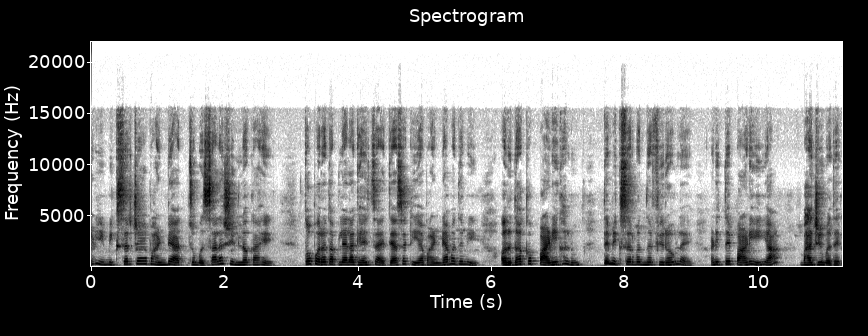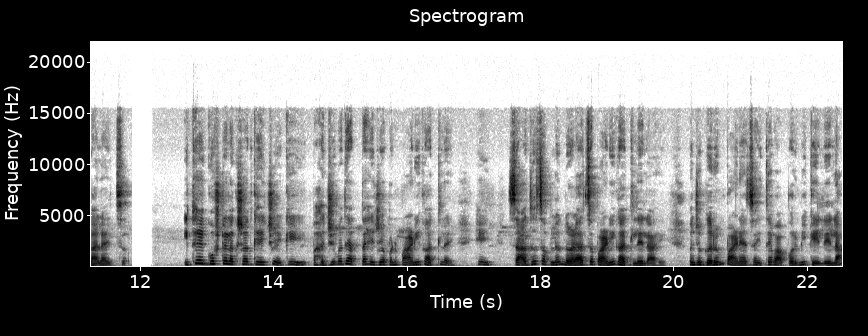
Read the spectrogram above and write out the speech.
आणि मिक्सरच्या या भांड्यात जो मसाला शिल्लक आहे तो परत आपल्याला घ्यायचा आहे. त्यासाठी या भांड्यामध्ये मी अर्धा कप पाणी घालून ते मिक्सरमधनं फिरवलं आहे आणि ते पाणी या भाजीमध्ये घालायचं. इथे एक गोष्ट लक्षात घ्यायची आहे की भाजीमध्ये आत्ता हे जे आपण पाणी घातलं आहे हे साधंच आपलं नळाचं पाणी घातलेलं आहे. म्हणजे गरम पाण्याचा इथे वापर मी केलेला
